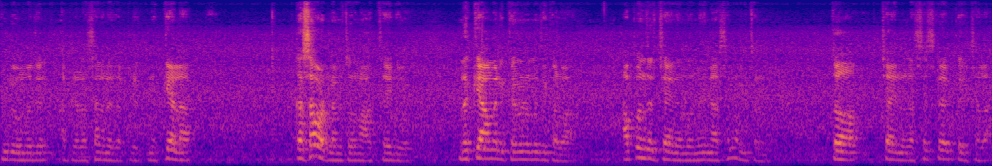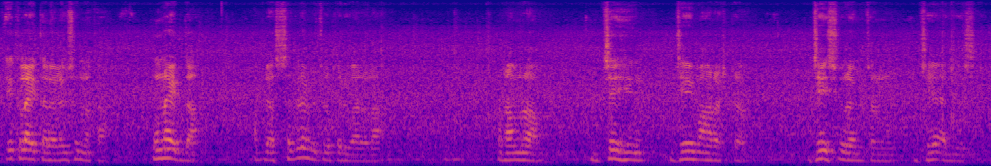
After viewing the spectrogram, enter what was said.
व्हिडिओमधून आपल्याला सांगण्याचा प्रयत्न केला. कसा वाटला मित्रांनो आजचा व्हिडिओ? नक्की आम्हाला कमेंटमध्ये कळवा. आपण जर चॅनलवर नवीन असेल ना मित्रांनो तर चॅनलला सबस्क्राईब करीत चला. एक लाईक करायला विसरू नका. पुन्हा एकदा आपल्या सगळ्या मित्रपरिवाराला राम राम. जय हिंद जय महाराष्ट्र. जय शिवराय मित्रांनो. जय आदिवासी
